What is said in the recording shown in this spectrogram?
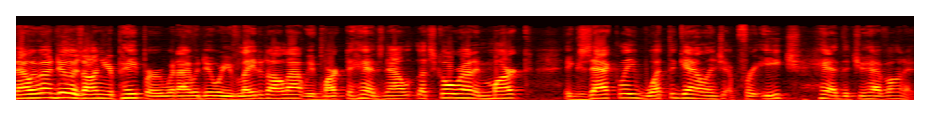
Now what we want to do is on your paper, what I would do where you've laid it all out, we've marked the heads. Now let's go around and mark exactly what the gallons for each head that you have on it.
